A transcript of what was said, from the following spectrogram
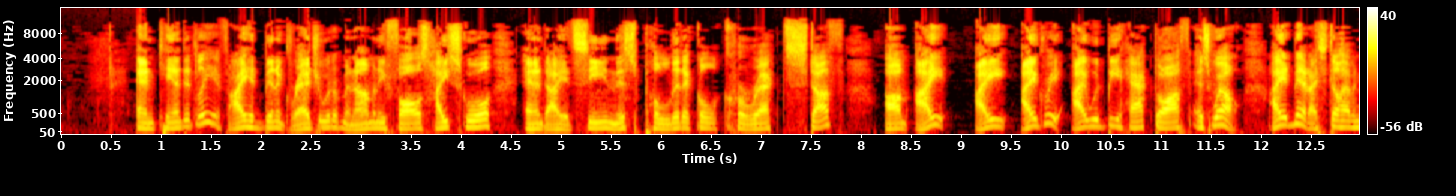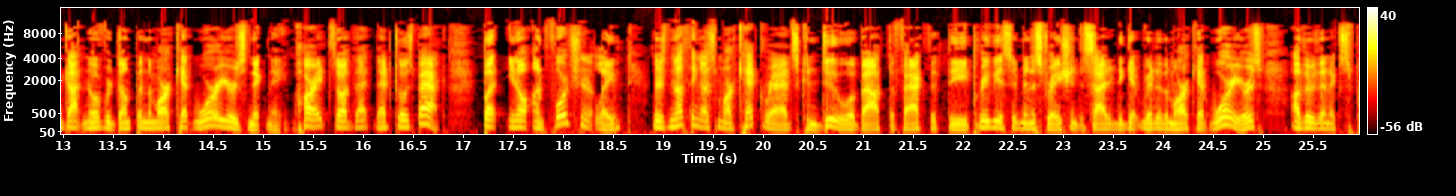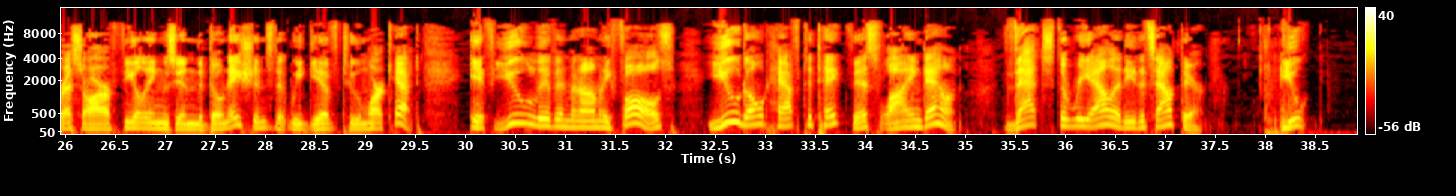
and candidly, if I had been a graduate of Menomonee Falls High School and I had seen this political correct stuff, um, I I, I agree. I would be hacked off as well. I admit I still haven't gotten over dumping the Marquette Warriors nickname. All right, so that, that goes back. But, you know, unfortunately, there's nothing us Marquette grads can do about the fact that the previous administration decided to get rid of the Marquette Warriors other than express our feelings in the donations that we give to Marquette. If you live in Menomonee Falls, you don't have to take this lying down. That's the reality that's out there. You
